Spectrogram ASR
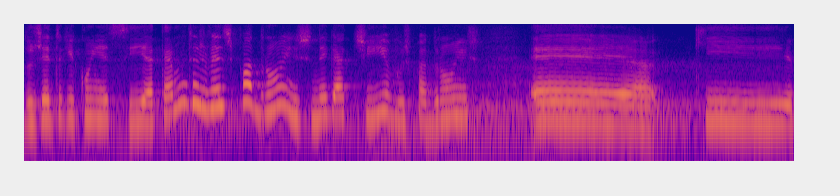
do jeito que conhecia, até muitas vezes padrões negativos, padrões é, que,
